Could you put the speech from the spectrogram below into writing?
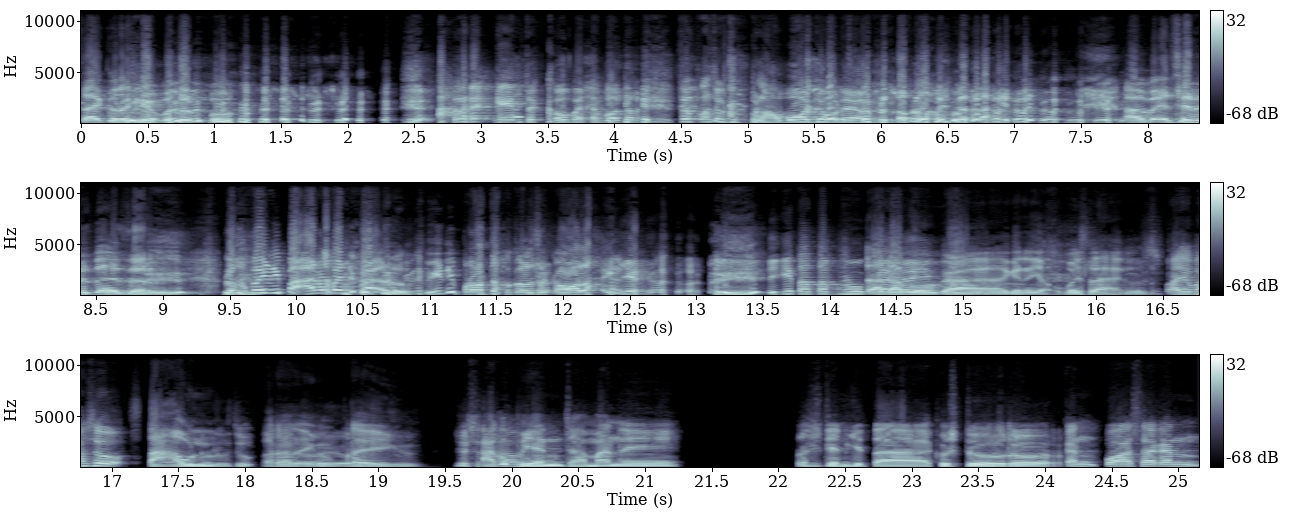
Sakurunge mlebu. Arek teko pada motor, terus langsung diblawonya udah. Ambek sanitizer. Loh apa ini Pak? Apa ini Pak? Loh, ini protokol sekolah ini. Iki tatap muka. Tatap ya muka. Akhirnya ya wis lah. Ayo masuk. Setahun lho, Cuk, arek Iya, iku iya, pre iya. iku. Ya, Aku biyen zamane presiden kita Gus Dur. Kan puasa kan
